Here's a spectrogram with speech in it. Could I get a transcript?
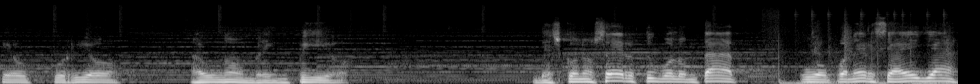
que ocurrió a un hombre impío Desconocer tu voluntad u oponerse a ella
